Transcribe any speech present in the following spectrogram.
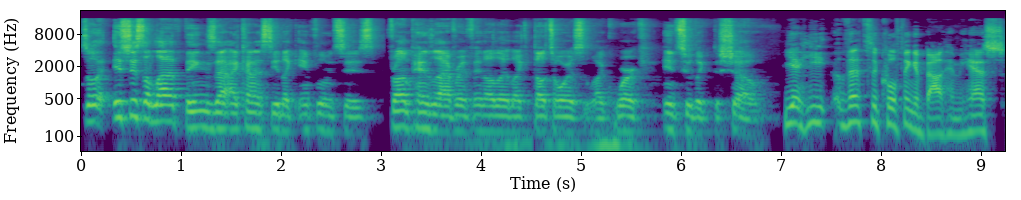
So it's just a lot of things that I kind of see like influences from Pan's Labyrinth and other like Del Toro's like work into like the show. Yeah, he that's the cool thing about him. He has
